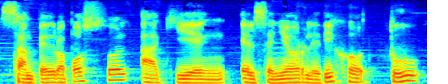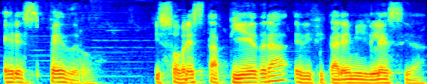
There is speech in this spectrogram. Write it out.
San Pedro Apóstol a quien el Señor le dijo, tú eres Pedro, y sobre esta piedra edificaré mi iglesia.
